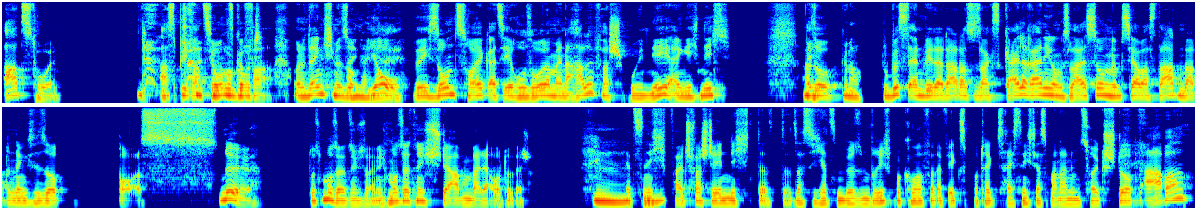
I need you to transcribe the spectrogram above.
Arzt holen. Aspirationsgefahr. oh und dann denke ich mir so, yo, will ich so ein Zeug als Aerosol in meiner Halle versprühen? Nee, eigentlich nicht. Also, nee, genau. du bist entweder da, dass du sagst, geile Reinigungsleistung, nimmst dir aber das Datenblatt und denkst dir so, boss, nö, das muss jetzt nicht sein. Ich muss jetzt nicht sterben bei der Autowäsche. Mhm. Jetzt nicht falsch verstehen, nicht, dass, dass ich jetzt einen bösen Brief bekomme von FX Protect. Das heißt nicht, dass man an dem Zeug stirbt, aber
